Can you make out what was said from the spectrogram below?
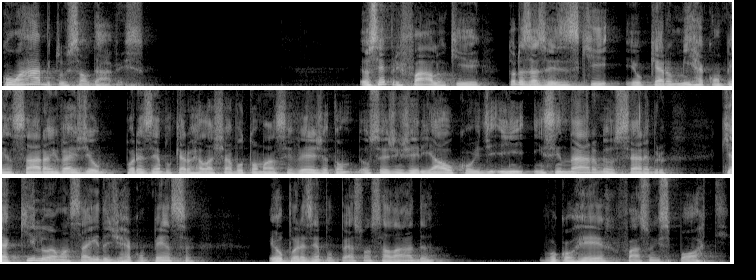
com hábitos saudáveis. Eu sempre falo que todas as vezes que eu quero me recompensar, ao invés de eu, por exemplo, quero relaxar, vou tomar uma cerveja, ou seja, ingerir álcool e, e ensinar o meu cérebro que aquilo é uma saída de recompensa, eu, por exemplo, peço uma salada, vou correr, faço um esporte,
